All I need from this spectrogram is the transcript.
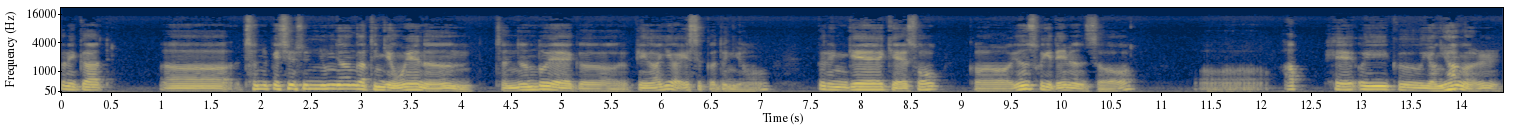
그러니까 어, 1676년 같은 경우에는 전년도에 그 빙하기가 있었거든요. 그런 게 계속 그 연속이 되면서 어, 앞해의 그 영향을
